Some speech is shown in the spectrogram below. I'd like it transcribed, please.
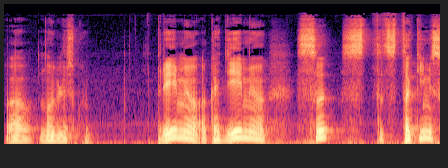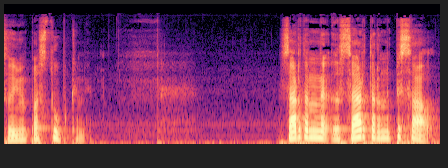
э, Нобелевскую премию, академию с, с, с такими своими поступками. Сартер, Сартер написал,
